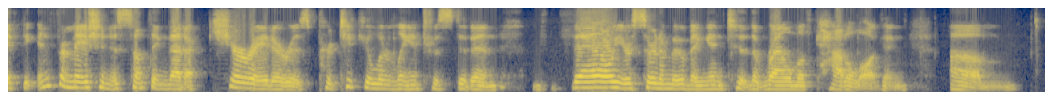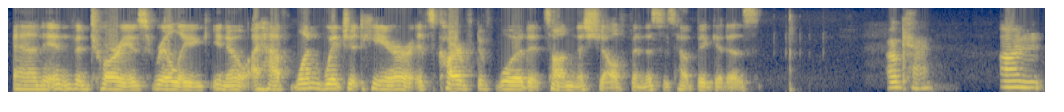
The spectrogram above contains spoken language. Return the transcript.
if the information is something that a curator is particularly interested in, now you're sort of moving into the realm of cataloging. Um, and inventory is really, you know, I have one widget here, it's carved of wood, it's on this shelf, and this is how big it is. Okay. Um,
